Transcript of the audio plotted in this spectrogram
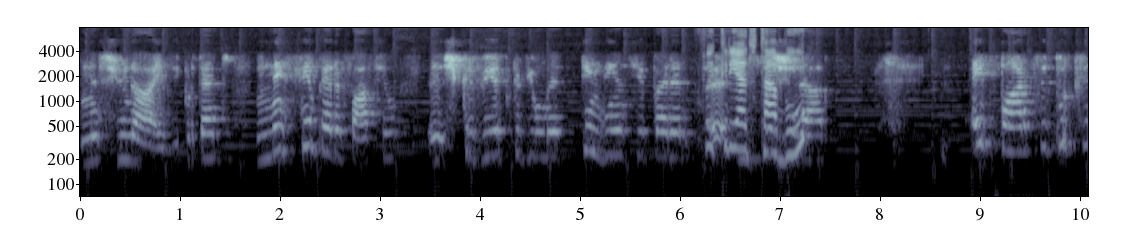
nacionais e, portanto, nem sempre era fácil eh, escrever porque havia uma tendência para Foi eh, criado tabu? Em parte porque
